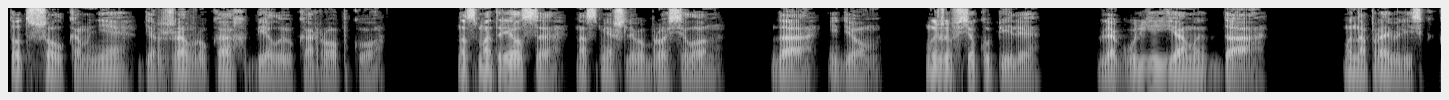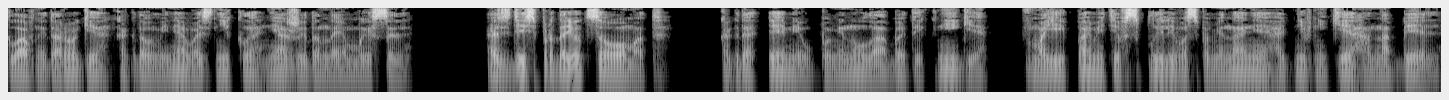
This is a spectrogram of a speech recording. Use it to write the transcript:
Тот шел ко мне, держа в руках белую коробку. «Насмотрелся?» — насмешливо бросил он. «Да, идем. Мы же все купили». «Для гульей ямы — да». Мы направились к главной дороге, когда у меня возникла неожиданная мысль. «А здесь продается омот?» Когда Эми упомянула об этой книге, в моей памяти всплыли воспоминания о дневнике Аннабель.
